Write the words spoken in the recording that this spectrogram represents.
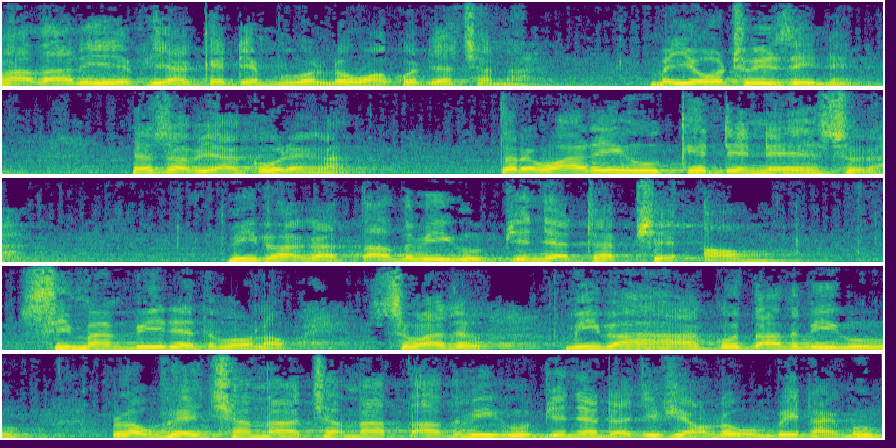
ဘာသာတွေရဲ့ဘုရားကဲ့တင်မှုကလုံးဝကွဲပြားခြားနာတယ်မယောထွေးစေနဲ့မြတ်စွာဘုရားကိုယ်တိုင်ကတရားတွေကိုကဲ့တင်တယ်ဆိုတာ မိဘကသာသမီကိုပညာတတ်ဖြစ်အောင်စီမံပေးတဲ့သဘောလောက်ပဲဆိုပါစို့မိဘဟာကိုယ်သာသမီကိုဘလောက်ပဲချမ်းသာချမ်းသာသာသမီကိုပညာတတ်ကြီးဖြစ်အောင်လုပ်မပေးနိုင်ဘူး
